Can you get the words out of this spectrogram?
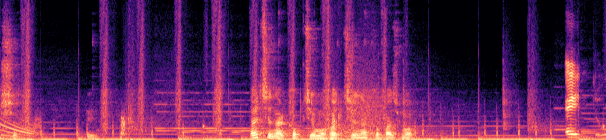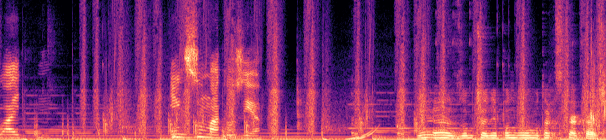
Proszę. Dajcie na kopcie mu, chodźcie nakopać mu. Ej, White. Niech Zuma to zje. Nie, Zumcia nie pozwól mu tak skakać.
